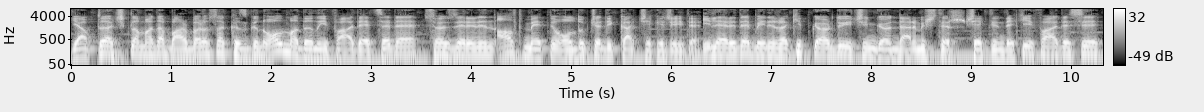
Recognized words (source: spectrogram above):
yaptığı açıklamada Barbaros'a kızgın olmadığını ifade etse de sözlerinin alt metni oldukça dikkat çekiciydi. İleride beni rakip gördüğü için göndermiştir şeklindeki ifadesi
